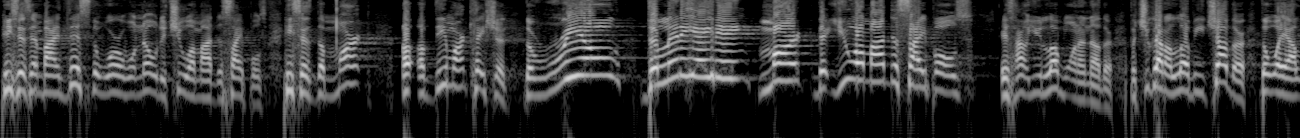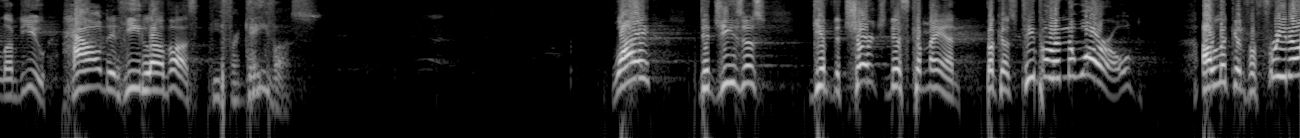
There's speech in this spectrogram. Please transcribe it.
He says, And by this the world will know that you are my disciples. He says, The mark uh, of demarcation, the real delineating mark that you are my disciples is how you love one another. But you got to love each other the way I loved you. How did he love us? He forgave us. Why did Jesus give the church this command? Because people in the world are looking for freedom,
